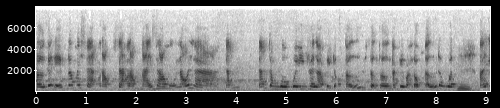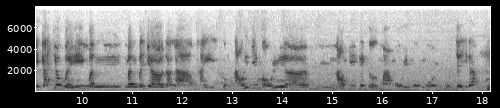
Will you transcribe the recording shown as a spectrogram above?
Từ cái điểm đó mới sàng lọc. Sàng lọc tại sao muội nói là đánh đánh trong vô vi hay là bị đột tử thường thường ta kêu bằng đột tử đâu Quynh ừ. tại vì các chư vị mình mình bây giờ đó là thầy cũng nói với muội ờ, nói với cái người mà muội muội muội muội chỉ đó Ừ.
